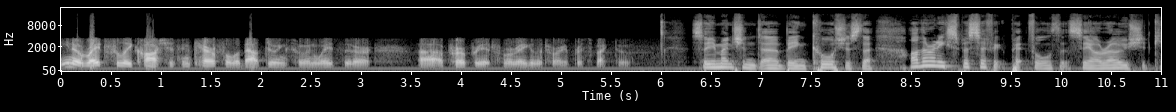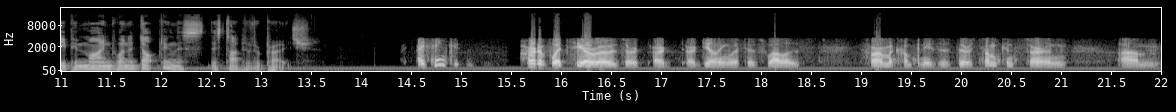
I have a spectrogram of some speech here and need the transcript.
you know rightfully cautious and careful about doing so in ways that are uh, appropriate from a regulatory perspective. So you mentioned uh, being cautious there. Are there any specific pitfalls that CROs should keep in mind when adopting this this type of approach? I think part of what CROs are, are, are dealing with, as well as pharma companies, is there's some concern um,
